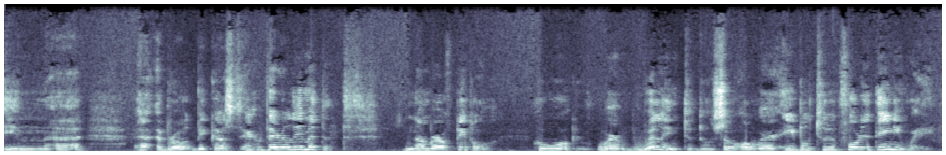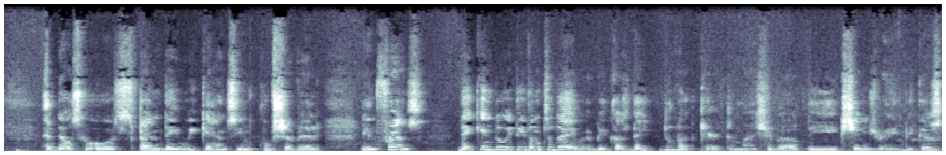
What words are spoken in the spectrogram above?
in uh, abroad because they're very limited number of people who were willing to do so or were able to afford it anyway. And those who spend their weekends in Courchevel in France, they can do it even today because they do not care too much about the exchange rate because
